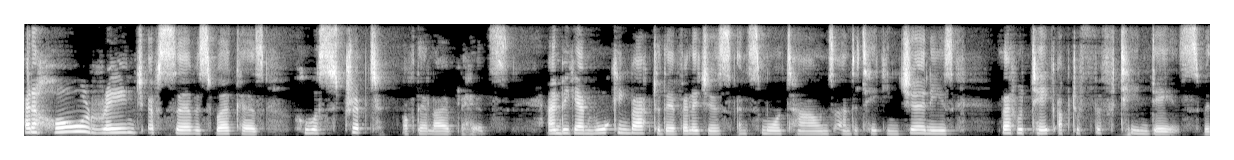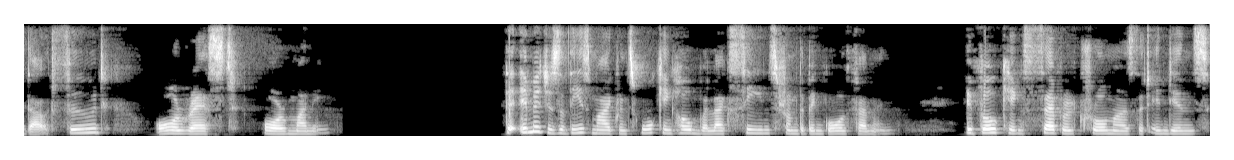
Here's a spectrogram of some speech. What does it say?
and a whole range of service workers who were stripped of their livelihoods and began walking back to their villages and small towns, undertaking journeys that would take up to 15 days without food or rest or money. The images of these migrants walking home were like scenes from the Bengal famine, evoking several traumas that Indians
